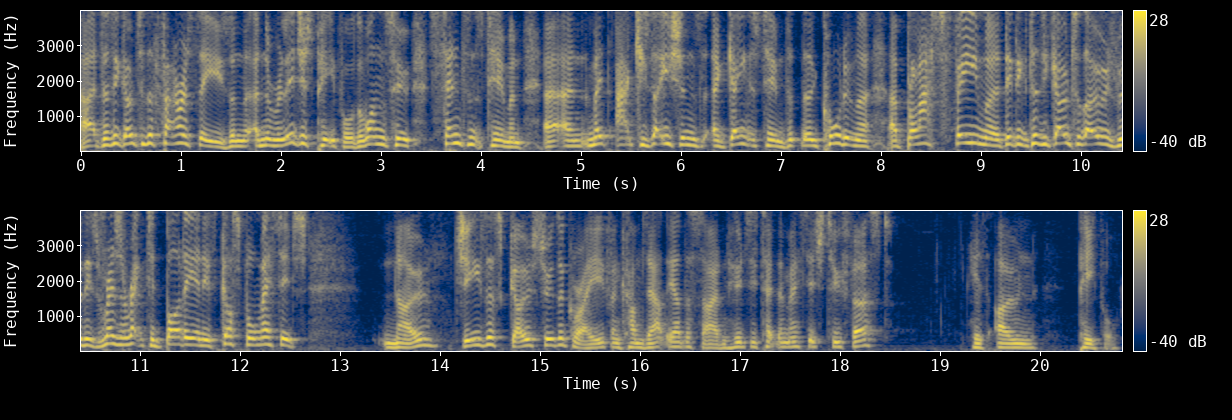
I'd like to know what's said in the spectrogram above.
Uh, does he go to the Pharisees and, and the religious people, the ones who sentenced him and, uh, and made accusations against him? That they called him a, a blasphemer. He, does he go to those with his resurrected body and his gospel message? No. Jesus goes through the grave and comes out the other side. And who does he take the message to first? His own people.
